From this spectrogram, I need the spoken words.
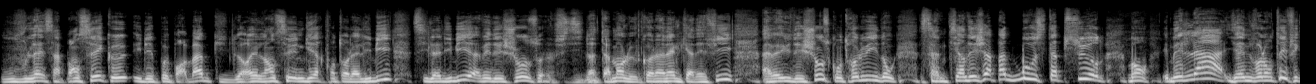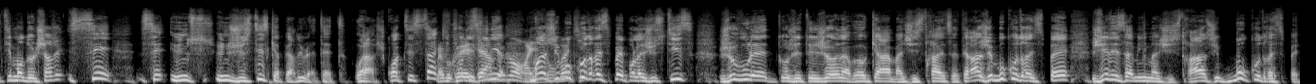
vous laisse à penser qu'il est peu probable qu'il aurait lancé une guerre contre la Libye si la Libye avait des choses, notamment le colonel Kadhafi avait eu des choses contre lui. Donc, ça ne tient déjà pas debout. C'est absurde. Bon, mais là là, il y a une volonté effectivement de le charger. C'est c'est une, une justice qui a perdu la tête. Voilà, je crois que c'est ça qu'il faut définir. Moi, j'ai beaucoup de respect pour la justice. Je voulais quand j'étais jeune avocat, magistrat, etc. J'ai beaucoup de respect. J'ai des amis magistrats. J'ai beaucoup de respect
